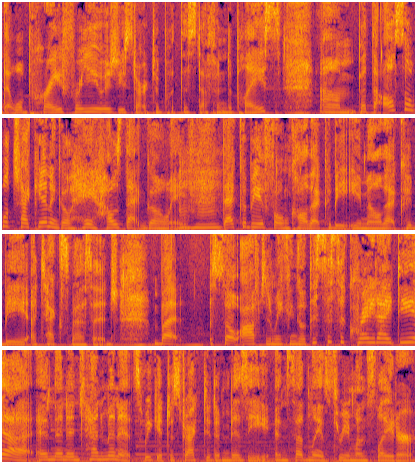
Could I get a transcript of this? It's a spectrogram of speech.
that will pray for you as you start to put this stuff into place, um, but that also will check in and go, hey, how's that going? Mm-hmm. That could be a phone call, that could be email, that could be a text message. But so often we can go, this is a great idea. And then in 10 minutes, we get distracted and busy. And suddenly it's three months later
